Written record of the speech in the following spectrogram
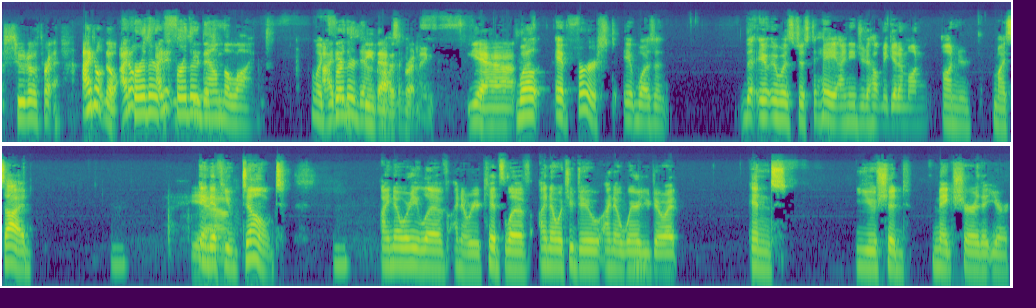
pseudo threat. I don't know. I don't further I didn't further see this down as- the line, like I further didn't down. see that as threatening. Yeah. Well, at first it wasn't. It, it was just, hey, I need you to help me get him on on your my side, yeah. and if you don't, mm-hmm. I know where you live. I know where your kids live. I know what you do. I know where mm-hmm. you do it, and you should make sure that you're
